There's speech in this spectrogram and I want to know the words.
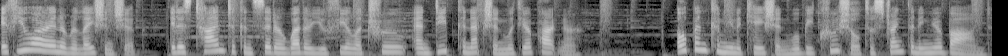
If you are in a relationship, it is time to consider whether you feel a true and deep connection with your partner. Open communication will be crucial to strengthening your bond.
